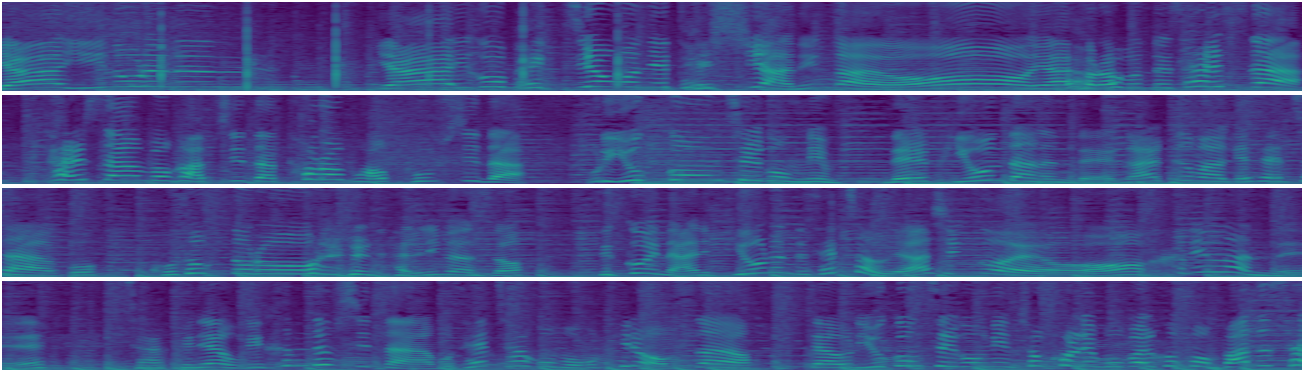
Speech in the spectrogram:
야 이 노래는 야 이거 백지영 언니의 대시 아닌가요? 야 여러분들 살사 살사 한번 갑시다 털어 봅시다. 우리 6070님, 내일 비 온다는데 깔끔하게 세차하고 고속도로를 달리면서 듣고 있는, 아니, 비 오는데 세차 왜 하신 거예요? 큰일 났네. 자, 그냥 우리 흔듭시다. 뭐 세차고 뭐고 필요 없어요. 자, 우리 6070님 초콜릿 모바일 쿠폰 받으세요!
